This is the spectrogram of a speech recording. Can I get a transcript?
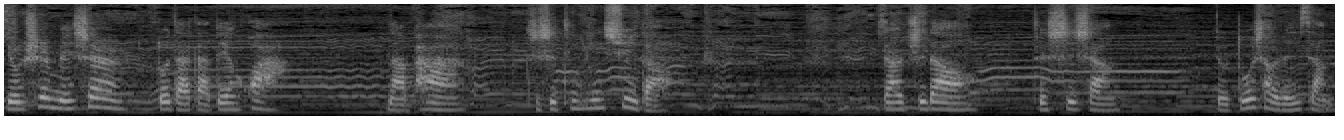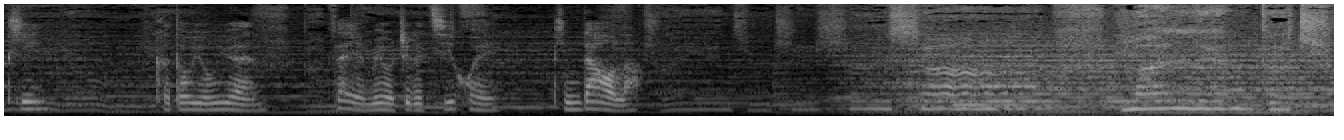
有事儿没事儿多打打电话，哪怕只是听听絮叨。要知道，这世上有多少人想听，可都永远再也没有这个机会听到了。满脸的初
